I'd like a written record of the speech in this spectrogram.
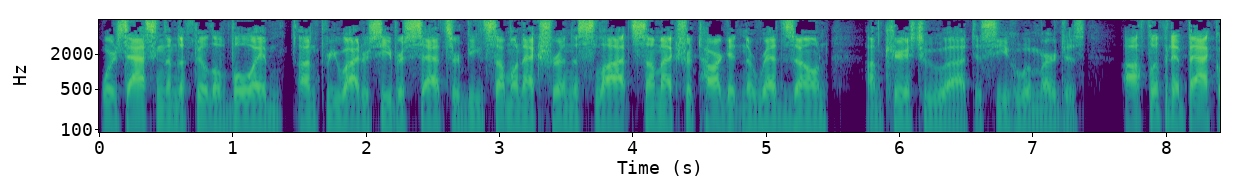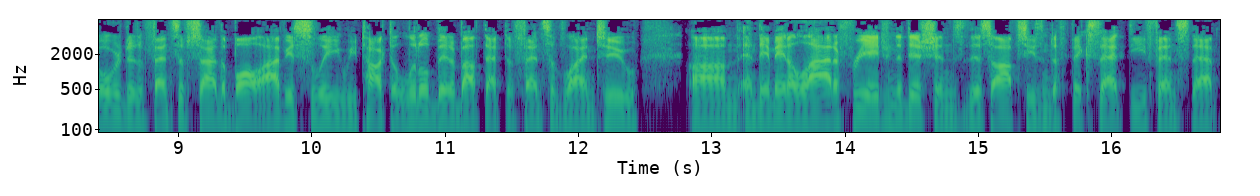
We're just asking them to fill the void on three wide receiver sets or be someone extra in the slot, some extra target in the red zone. I'm curious to uh, to see who emerges. Uh, flipping it back over to the defensive side of the ball. Obviously, we talked a little bit about that defensive line too, um, and they made a lot of free agent additions this offseason to fix that defense that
